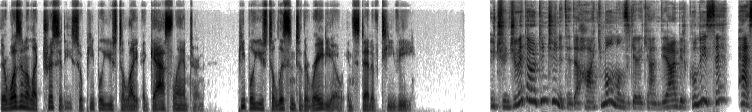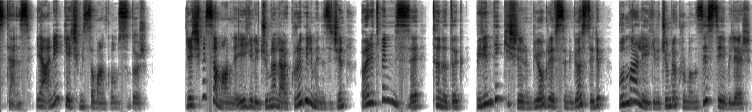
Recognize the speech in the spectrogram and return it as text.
There wasn't electricity, so people used to light a gas lantern. People used to listen to the radio instead of TV. Üçüncü ve dördüncü ünitede hakim olmanız gereken diğer bir konu ise past tense yani geçmiş zaman konusudur. Geçmiş zamanla ilgili cümleler kurabilmeniz için öğretmeniniz size tanıdık, bilindik kişilerin biyografisini gösterip bunlarla ilgili cümle kurmanızı isteyebilir.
